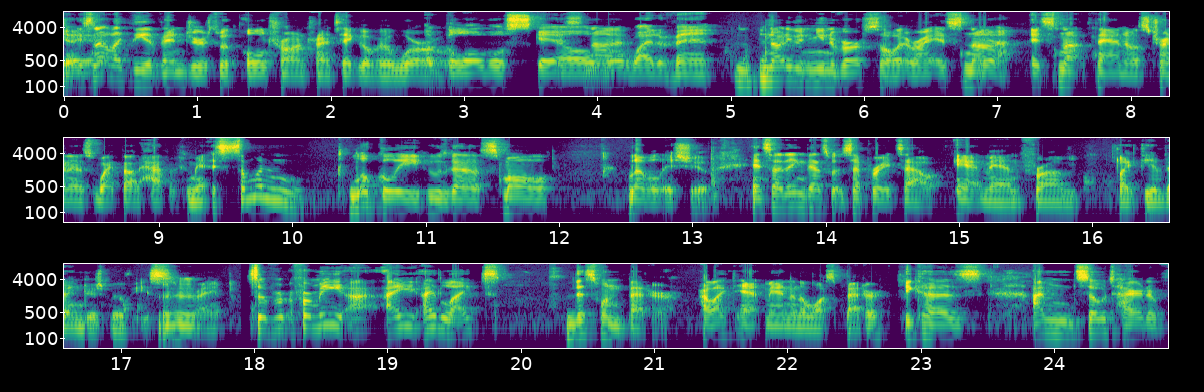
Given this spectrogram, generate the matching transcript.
yeah, it's yeah. not like the avengers with ultron trying to take over the world. A global scale, not- worldwide event. not even universal right it's not Yeah. it's not thanos trying to wipe out half of humanity it's someone locally who's got a small level issue and so i think that's what separates out ant-man from like the avengers movies Mm-hmm. right so for, for me I, I i liked this one better i liked ant-man and the wasp better because i'm so tired of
